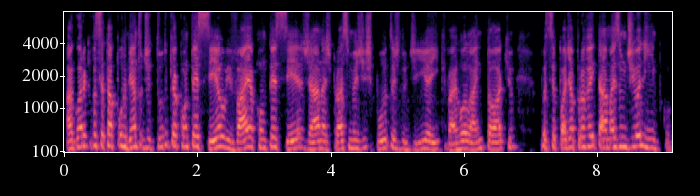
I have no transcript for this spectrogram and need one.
Agora que você está por dentro de tudo que aconteceu e vai acontecer já nas próximas disputas do dia aí que vai rolar em Tóquio, você pode aproveitar mais um dia olímpico.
